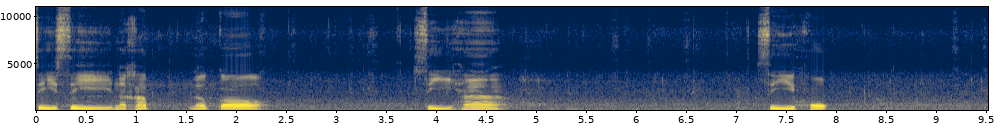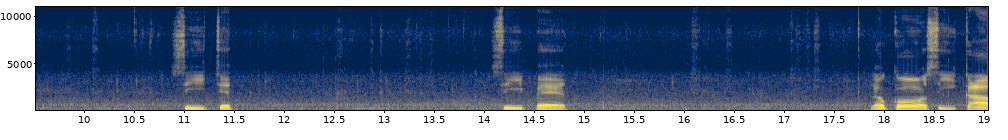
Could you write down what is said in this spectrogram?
สี่สี่นะครับ แล้วก็สี่ห้าสี่หกสี่เจ็ดสี่แปดแล้วก็สี่เก้า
